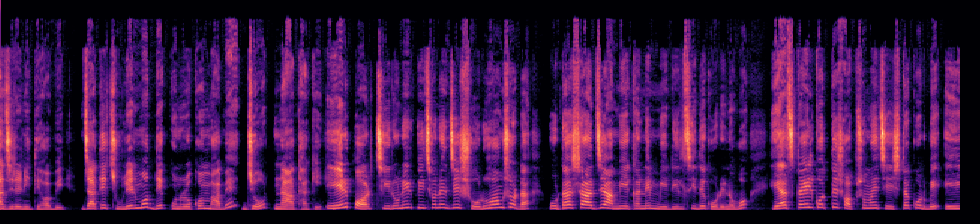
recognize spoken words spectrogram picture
আঁচড়ে নিতে হবে, যাতে চুলের মধ্যে কোনো রকমভাবে জোট না থাকে। এরপর চিরুনির পিছনে যে সরু অংশটা, ওটার সাহায্যে আমি এখানে মিডিল সিদে করে নেব। হেয়ার স্টাইল করতে সবসময় চেষ্টা করবে এই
